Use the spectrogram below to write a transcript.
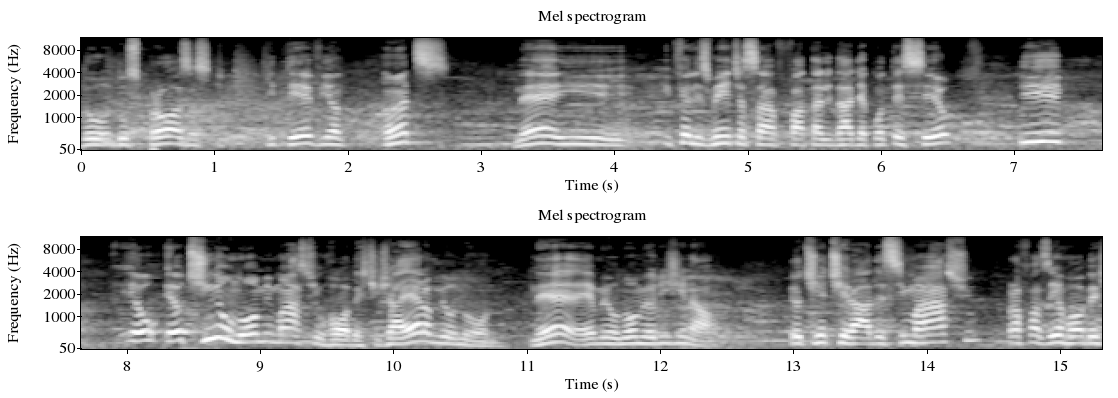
do, dos prosas que, que teve an antes, né? E infelizmente essa fatalidade aconteceu. E eu, eu tinha o nome Márcio Robert, já era meu nome, né? É meu nome original eu tinha tirado esse Márcio para fazer Robert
